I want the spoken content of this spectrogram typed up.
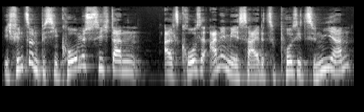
ich finde es so ein bisschen komisch, sich dann als große Anime-Seite zu positionieren,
